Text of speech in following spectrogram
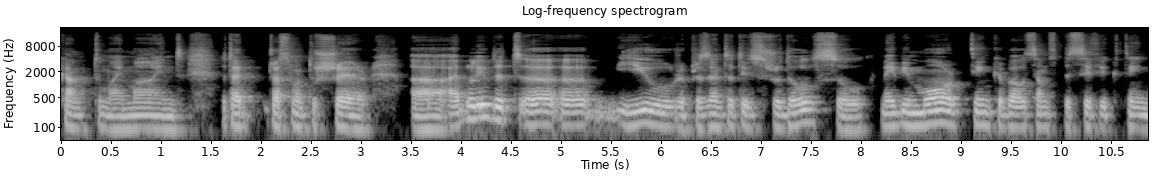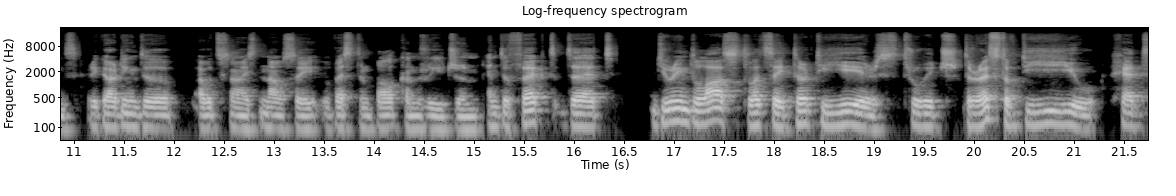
come to my mind that I just want to share. Uh, I believe that uh, uh, EU representatives should also maybe more think about some specific things regarding the, I would now say, Western Balkan region and the fact that during the last, let's say, 30 years, through which the rest of the EU had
